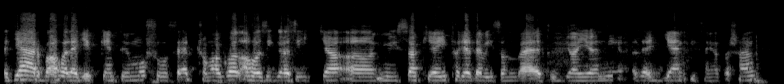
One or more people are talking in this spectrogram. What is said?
a gyárba, ahol egyébként ő mosószer csomagol, ahhoz igazítja a műszakjait, hogy a Devisonba el tudjon jönni. Az egy ilyen iszonyatosan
